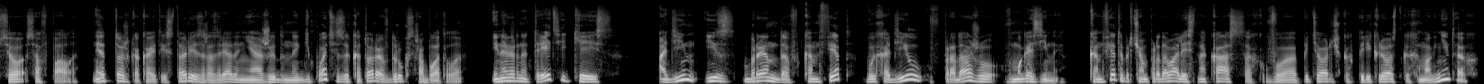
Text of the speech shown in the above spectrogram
Все совпало. Это тоже какая-то история из разряда неожиданной гипотезы, которая вдруг сработала. И, наверное, третий кейс. Один из брендов конфет выходил в продажу в магазины. Конфеты, причем продавались на кассах в пятерочках, перекрестках и магнитах.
